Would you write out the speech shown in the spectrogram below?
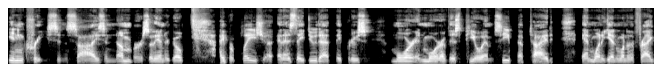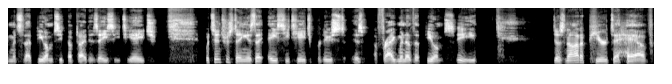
increase in size and number. So they undergo hyperplasia. And as they do that, they produce more and more of this POMC peptide. And one again, one of the fragments of that POMC peptide is ACTH. What's interesting is that ACTH produced is a fragment of the POMC does not appear to have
